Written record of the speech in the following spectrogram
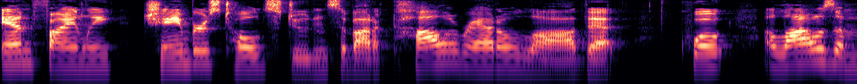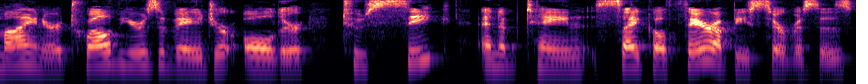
And finally, Chambers told students about a Colorado law that, quote, allows a minor 12 years of age or older to seek and obtain psychotherapy services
